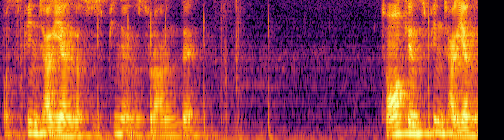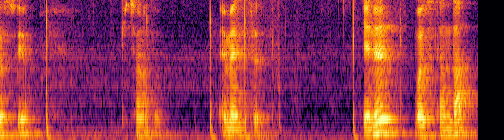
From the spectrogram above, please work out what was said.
뭐 스핀 자기 양자수 스핀 양자수를 하는데 정확히는 스핀 자기 양자수예요. 귀찮아서 ms 얘는 뭐 뜻한다?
